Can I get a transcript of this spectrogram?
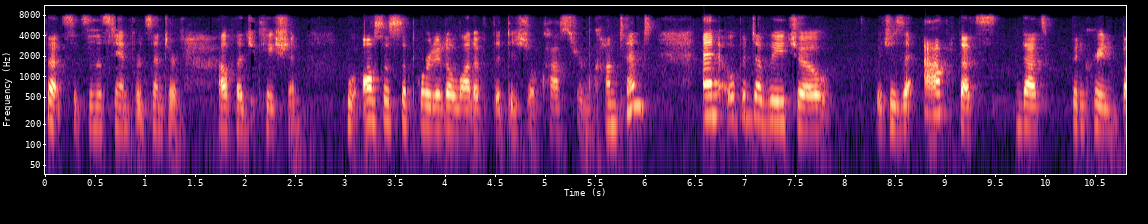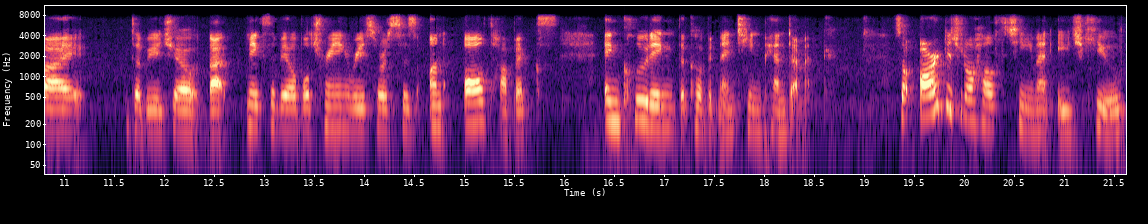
that sits in the Stanford Center of Health Education, who also supported a lot of the digital classroom content, and OpenWHO, which is an app that's that's been created by WHO that makes available training resources on all topics, including the COVID-19 pandemic. So our digital health team at HQ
